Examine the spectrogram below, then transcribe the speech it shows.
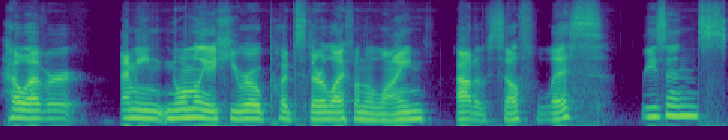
However, I mean, normally a hero puts their life on the line out of selfless reasons,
